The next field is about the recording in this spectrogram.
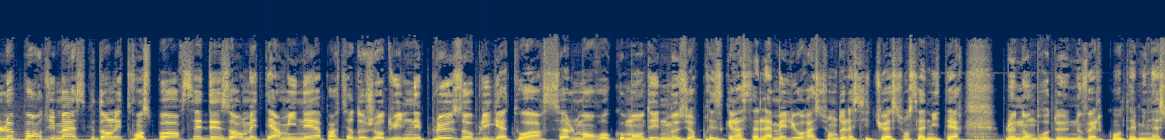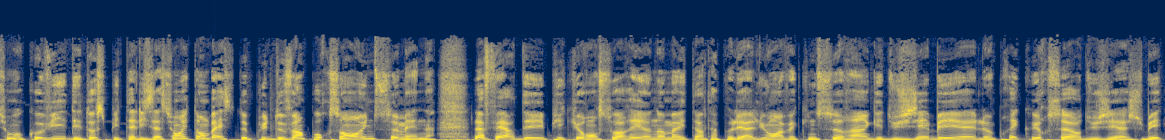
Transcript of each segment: Le port du masque dans les transports, c'est désormais terminé. À partir d'aujourd'hui, il n'est plus obligatoire, seulement recommandé, une mesure prise grâce à l'amélioration de la situation sanitaire. Le nombre de nouvelles contaminations au Covid et d'hospitalisation est en baisse de plus de 20% en une semaine. L'affaire des piqûres en soirée, un homme a été interpellé à Lyon avec une seringue et du GBL, un précurseur du GHB.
